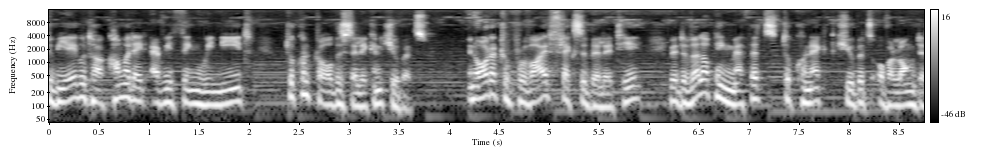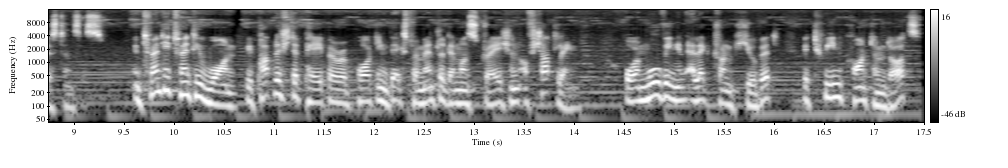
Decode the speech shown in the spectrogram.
to be able to accommodate everything we need to control the silicon qubits. In order to provide flexibility, we're developing methods to connect qubits over long distances. In 2021, we published a paper reporting the experimental demonstration of shuttling, or moving an electron qubit between quantum dots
